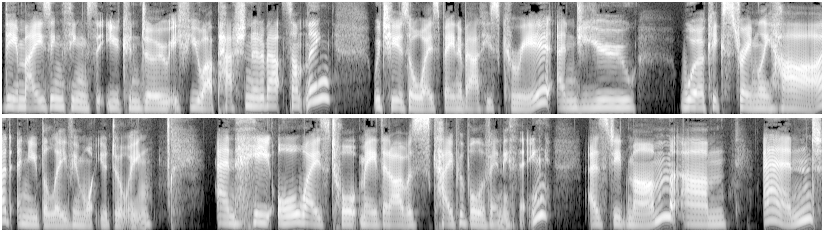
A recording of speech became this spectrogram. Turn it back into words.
the amazing things that you can do if you are passionate about something, which he has always been about his career, and you work extremely hard and you believe in what you're doing. And he always taught me that I was capable of anything, as did mum. Um, and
